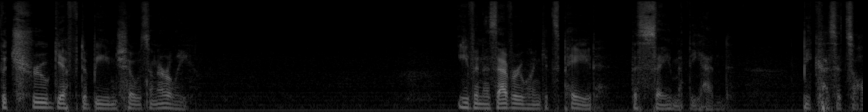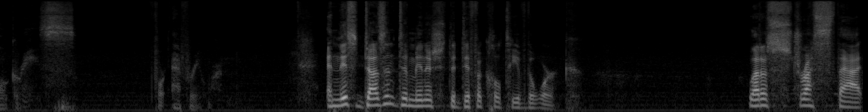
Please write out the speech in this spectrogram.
the true gift of being chosen early, even as everyone gets paid the same at the end, because it's all grace for everyone. And this doesn't diminish the difficulty of the work. Let us stress that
